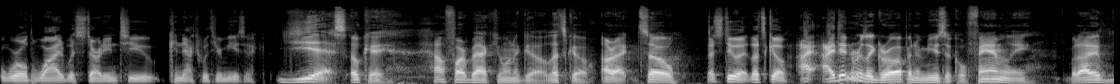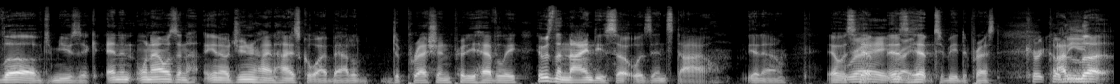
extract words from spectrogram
worldwide was starting to connect with your music Yes. Okay. How far back you want to go? Let's go. All right. So let's do it let's go I, I didn't really grow up in a musical family, but I loved music. And when I was in you know junior high and high school, I battled depression pretty heavily. It was the '90s, so it was in style. You know, it was Right, hip. It was right. hip to be depressed. Kurt I Cobain.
